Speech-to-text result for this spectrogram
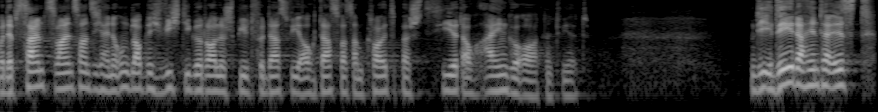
Wo der Psalm 22 eine unglaublich wichtige Rolle spielt für das, wie auch das, was am Kreuz passiert, auch eingeordnet wird. Und die Idee dahinter ist,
